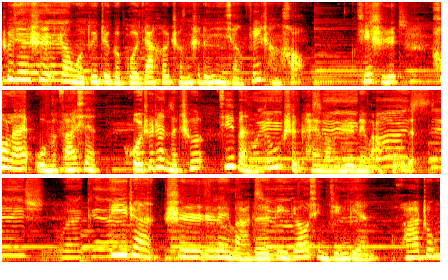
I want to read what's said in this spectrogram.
这件事让我对这个国家和城市的印象非常好。其实后来我们发现，火车站的车基本都是开往日内瓦湖的。第一站是日内瓦的地标性景点花钟，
